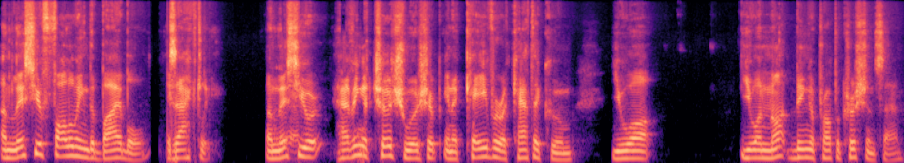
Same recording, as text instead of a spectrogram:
unless you're following the Bible exactly, unless yeah. you're having a church worship in a cave or a catacomb, you are you are not being a proper Christian, Sam.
